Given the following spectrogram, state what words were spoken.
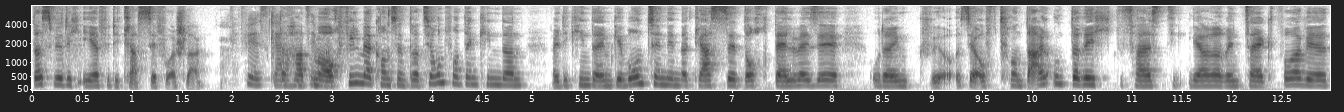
das würde ich eher für die Klasse vorschlagen. Für das da hat man auch viel mehr Konzentration von den Kindern, weil die Kinder eben gewohnt sind in der Klasse doch teilweise oder im, sehr oft Frontalunterricht. Das heißt, die Lehrerin zeigt vor, wir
